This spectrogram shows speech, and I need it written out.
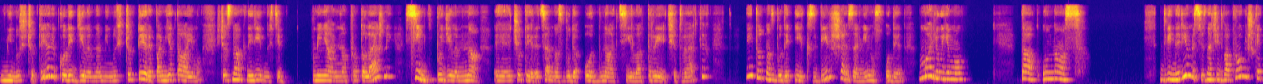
мінус 4. Коли ділимо на мінус 4, пам'ятаємо, що знак нерівності Міняємо на протилежний. 7 поділимо на е, 4, це в нас буде 1,3 четвертих. І тут у нас буде х більше за мінус 1. Малюємо. Так, у нас дві нерівності, значить два проміжки,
